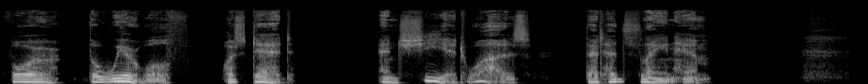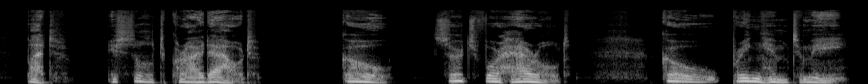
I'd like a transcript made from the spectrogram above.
For the werewolf was dead, and she it was that had slain him. But Iseult cried out, Go, search for Harold. Go, bring him to me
